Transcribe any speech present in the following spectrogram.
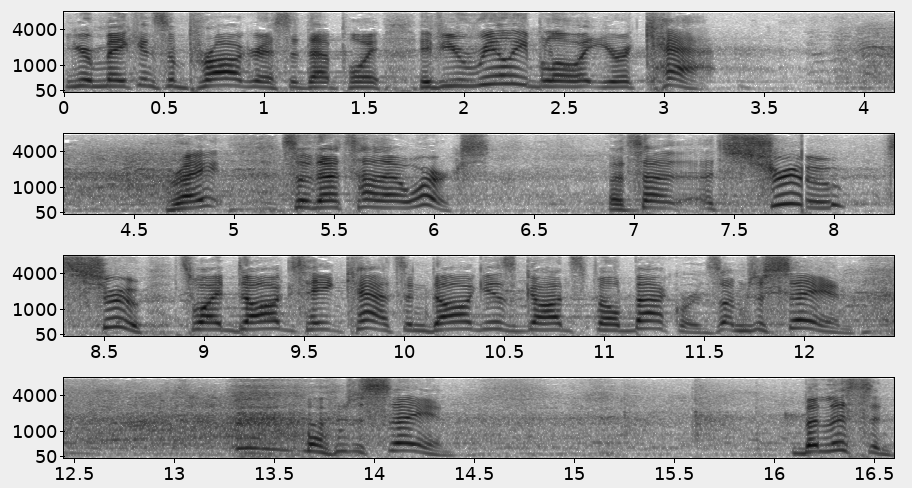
You're making some progress at that point. If you really blow it, you're a cat. right? So that's how that works. That's, how, that's true. It's true. That's why dogs hate cats, and dog is God spelled backwards. I'm just saying. I'm just saying. But listen,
